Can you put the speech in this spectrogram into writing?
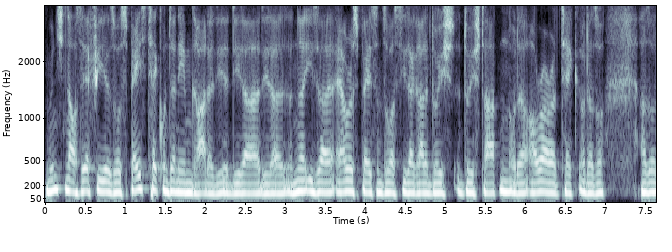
München auch sehr viel so Space Tech Unternehmen gerade, die, die da, die da, ne, ESA Aerospace und sowas, die da gerade durch, durchstarten oder Aurora Tech oder so. Also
